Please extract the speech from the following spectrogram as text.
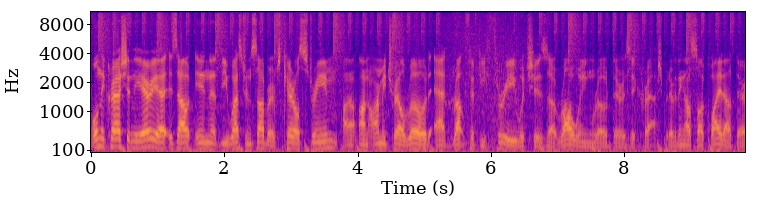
Only crash in the area is out in the western suburbs. Carol Stream uh, on Army Trail Road at Route 53, which is uh, Road. There is a crash, but everything else all quiet out there.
